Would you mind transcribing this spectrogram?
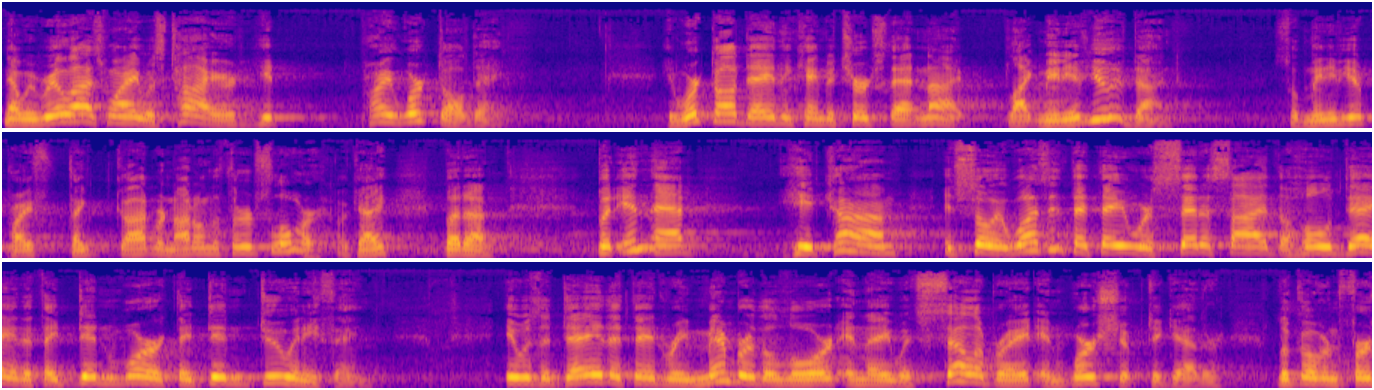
Now we realize why he was tired. He'd probably worked all day. He'd worked all day, then came to church that night, like many of you have done. So many of you probably thank God we're not on the third floor, okay? But, uh, but in that, he'd come, and so it wasn't that they were set aside the whole day, that they didn't work, they didn't do anything. It was a day that they'd remember the Lord and they would celebrate and worship together. Look over in 1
